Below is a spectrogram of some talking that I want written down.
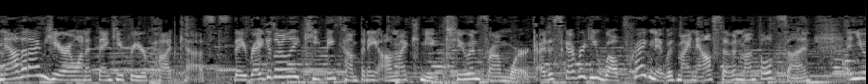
now that I'm here, I want to thank you for your podcasts. They regularly keep me company on my commute to and from work. I discovered you while pregnant with my now seven month old son, and you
